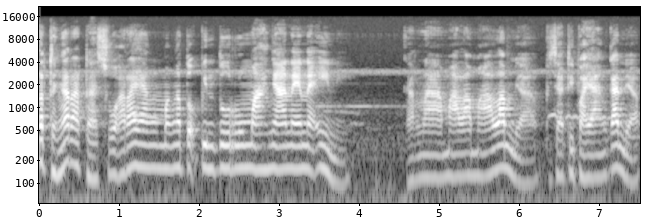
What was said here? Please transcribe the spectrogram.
terdengar ada suara yang mengetuk pintu rumahnya nenek ini. Karena malam-malam ya bisa dibayangkan ya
